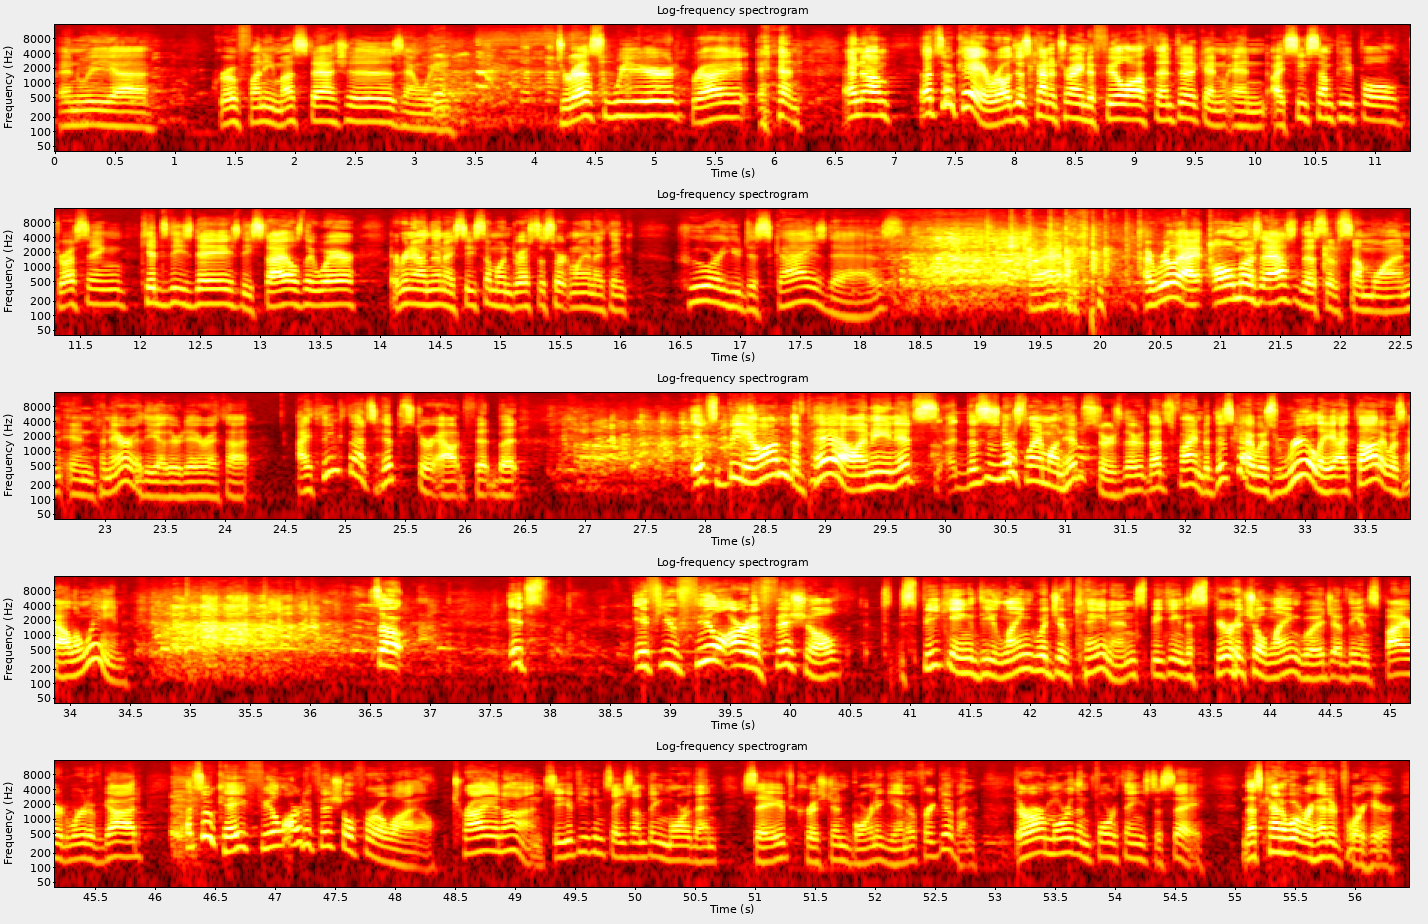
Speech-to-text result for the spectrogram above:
and we uh, grow funny mustaches, and we dress weird, right? And, and um, that's okay. We're all just kind of trying to feel authentic, and, and I see some people dressing, kids these days, these styles they wear. Every now and then I see someone dressed a certain way, and I think, who are you disguised as? right? I really, I almost asked this of someone in Panera the other day where I thought, I think that's hipster outfit, but it's beyond the pale. I mean, it's, this is no slam on hipsters, They're, that's fine, but this guy was really, I thought it was Halloween. so it's, if you feel artificial, speaking the language of Canaan, speaking the spiritual language of the inspired Word of God, that's okay. Feel artificial for a while. Try it on. See if you can say something more than saved, Christian, born again, or forgiven. There are more than four things to say. And that's kind of what we're headed for here.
